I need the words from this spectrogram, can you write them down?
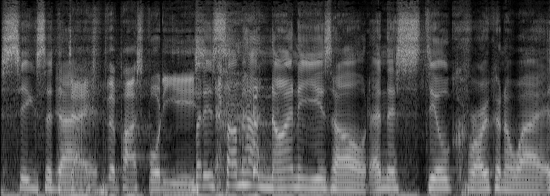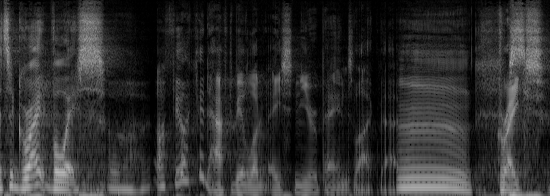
cigs a day, Day for the past forty years, but is somehow 90 years old and they're still croaking away. It's a great voice. I feel like there'd have to be a lot of Eastern Europeans like that. Mm. Greeks.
